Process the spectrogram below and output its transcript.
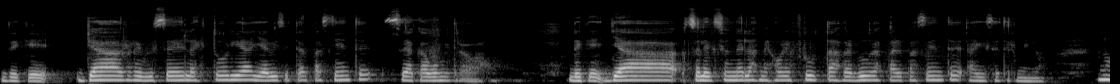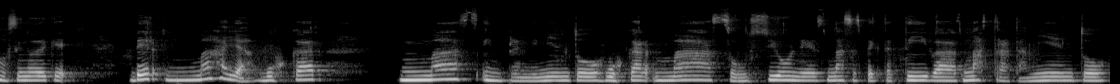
de que ya revisé la historia, ya visité al paciente, se acabó mi trabajo, de que ya seleccioné las mejores frutas, verduras para el paciente, ahí se terminó. No, sino de que ver más allá, buscar más emprendimientos, buscar más soluciones, más expectativas, más tratamiento,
